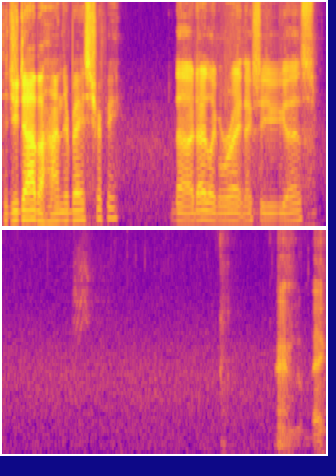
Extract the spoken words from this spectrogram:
Did you die behind their base, Trippy? No, I died like right next to you guys. Alright, I'm going back.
